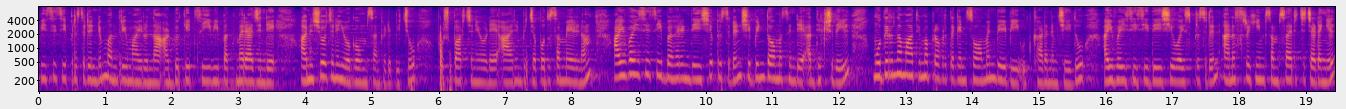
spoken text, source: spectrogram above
പി സി സി പ്രസിഡന്റും മന്ത്രിയുമായിരുന്ന അഡ്വക്കേറ്റ് സി വി പത്മരാജന്റെ അനുശോചന യോഗവും സംഘടിപ്പിച്ചു. പുഷ്പാർച്ചനയോടെ ആരംഭിച്ച പൊതുസമ്മേളനം I Y C C Bahrain ദേശീയ പ്രസിഡന്റ് ഷിബിൻ തോമസിന്റെ അധ്യക്ഷതയിൽ മുതിർന്ന മാധ്യമ പ്രവർത്തകൻ സോമൻ ബേബി ഉദ്ഘാടനം ചെയ്തു. ഐ വൈ സി സി ദേശീയ വൈസ് പ്രസിഡന്റ് അനസ് റഹീം സംസാരിച്ച ചടങ്ങിൽ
